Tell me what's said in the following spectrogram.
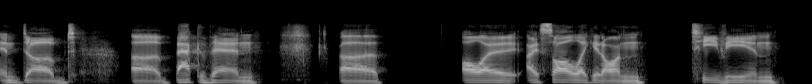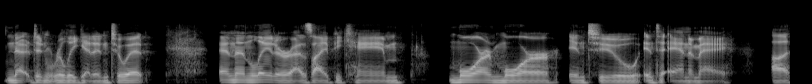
and dubbed, uh, back then, uh, all I I saw like it on TV and ne- didn't really get into it. And then later, as I became more and more into into anime, uh,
